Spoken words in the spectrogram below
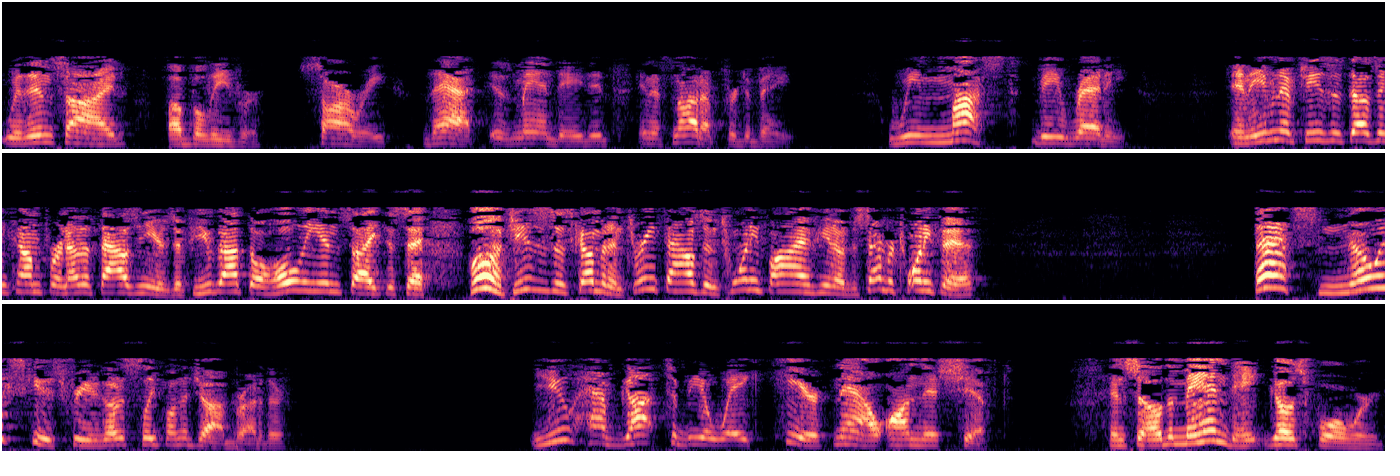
with inside a believer. Sorry, that is mandated, and it's not up for debate. We must be ready. And even if Jesus doesn't come for another thousand years, if you got the holy insight to say, oh, Jesus is coming in 3025, you know, December 25th, that's no excuse for you to go to sleep on the job, brother. You have got to be awake here, now, on this shift. And so the mandate goes forward.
